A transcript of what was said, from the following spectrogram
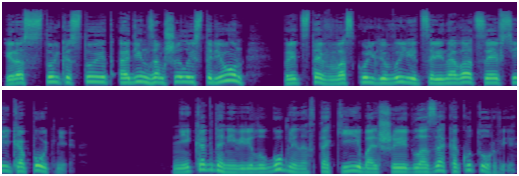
И раз столько стоит один замшилый стадион, представь, во сколько выльется реновация всей Капотни». Никогда не верил у гоблина в такие большие глаза, как у Турви,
